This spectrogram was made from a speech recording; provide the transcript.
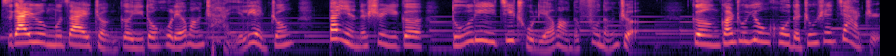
SkyRoom 在整个移动互联网产业链中扮演的是一个独立基础联网的赋能者，更关注用户的终身价值。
